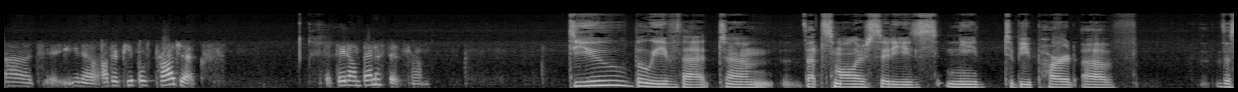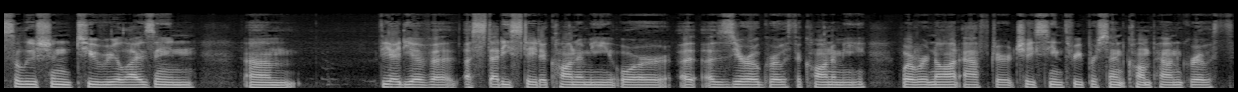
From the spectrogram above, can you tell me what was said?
uh, you know, other people's projects that they don't benefit from. Do you believe that um, that smaller cities need to be part of the solution to realizing um, the idea of a, a, steady state economy or a, a, zero growth economy where we're not after chasing 3% compound growth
